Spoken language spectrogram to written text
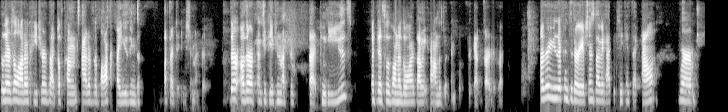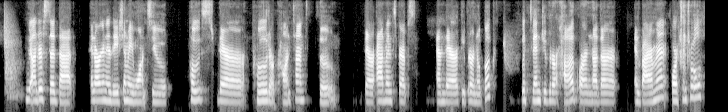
So there's a lot of features that just come out of the box by using the authentication method. There are other authentication methods that can be used, but this was one of the ones that we found was the simplest to get started with. Other user considerations that we had to take into account were we understood that an organization may want to host their code or content, so their admin scripts and their Jupyter notebook within Jupyter Hub or another environment or control,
